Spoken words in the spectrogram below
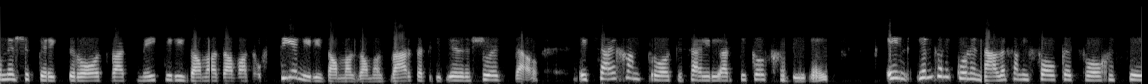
ondersoekdirektoraat wat met hierdie Zamazawas of teen hierdie Zamazawas werk, dat ek dit eerder so stel, het sy gaan praat, sy hierdie artikels gedoen het. En een van die kolonelle van die valke het vir gesê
